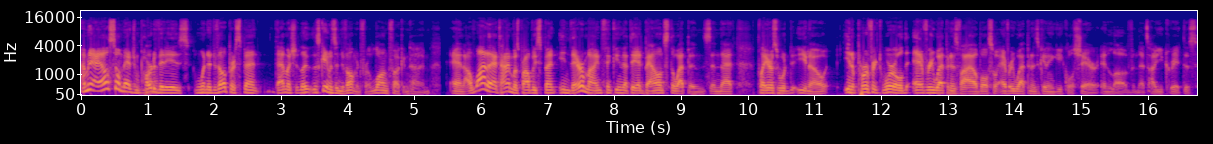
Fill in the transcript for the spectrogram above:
I mean, I also imagine part of it is when a developer spent that much. like, This game was in development for a long fucking time, and a lot of that time was probably spent in their mind thinking that they had balanced the weapons and that players would, you know, in a perfect world, every weapon is viable, so every weapon is getting equal share and love, and that's how you create this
